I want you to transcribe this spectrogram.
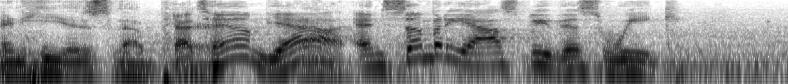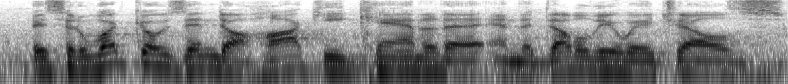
and he is that player. That's him, yeah. And somebody asked me this week, they said, what goes into Hockey Canada and the WHL's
